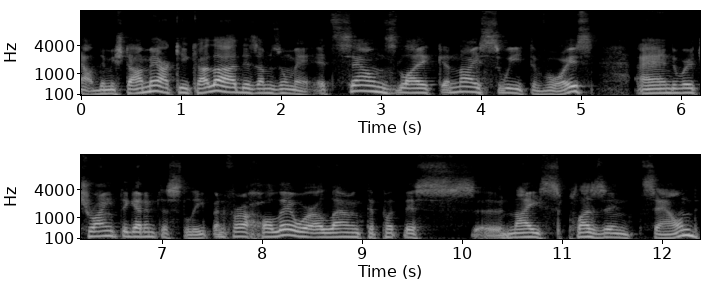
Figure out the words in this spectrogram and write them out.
Now, the Mishtamer Kikala de Zamzume. It sounds like a nice, sweet voice, and we're trying to get him to sleep. And for a chole, we're allowing to put this uh, nice, pleasant sound.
